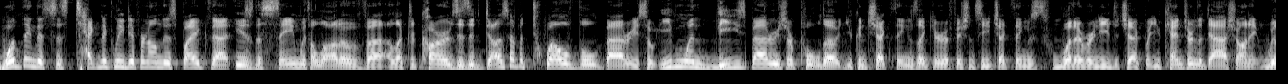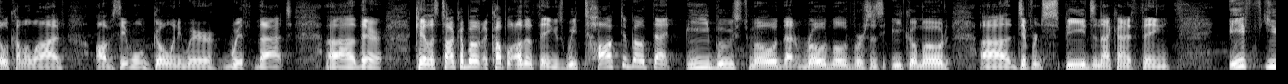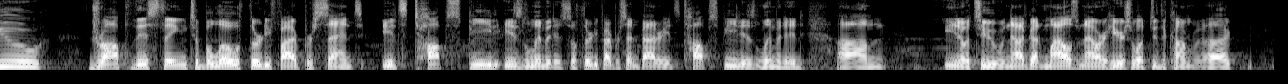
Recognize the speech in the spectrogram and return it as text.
One thing that's just technically different on this bike that is the same with a lot of uh, electric cars is it does have a 12 volt battery. So even when these batteries are pulled out, you can check things like your efficiency, check things, whatever you need to check, but you can turn the dash on, it will come alive. Obviously it won't go anywhere with that uh, there. Okay, let's talk about a couple other things. We talked about that e-boost mode, that road mode versus eco mode, uh, different speeds and that kind of thing. If you drop this thing to below 35%, its top speed is limited. So 35% battery, its top speed is limited. Um, you know, to now I've got miles an hour here, so we'll have to do the uh,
